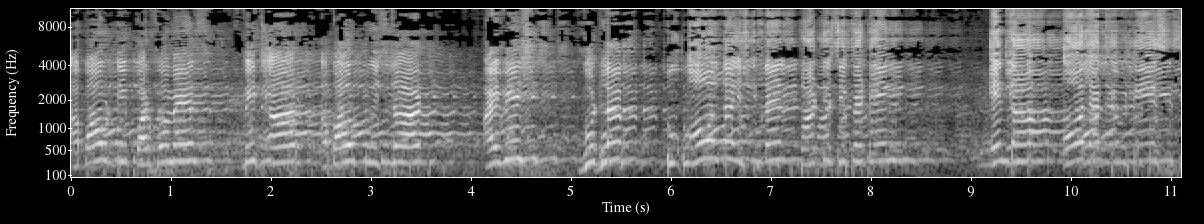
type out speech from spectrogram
about the performance which are about to start. I wish good luck to all the students participating in the all activities.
